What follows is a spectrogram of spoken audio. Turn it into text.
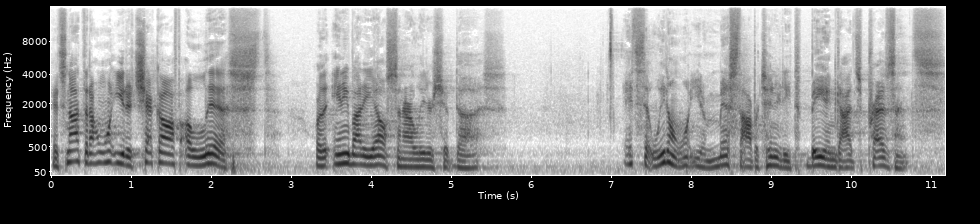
It's not that I want you to check off a list or that anybody else in our leadership does. It's that we don't want you to miss the opportunity to be in God's presence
